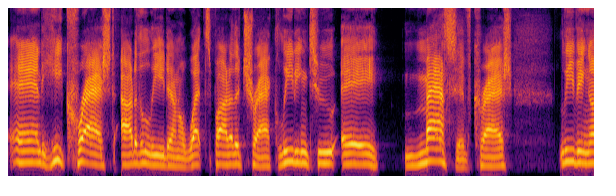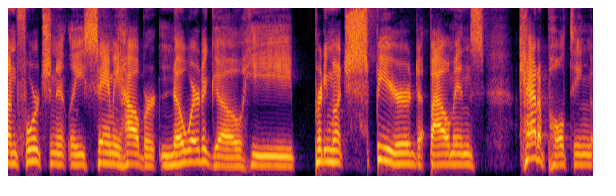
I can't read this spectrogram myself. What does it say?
and he crashed out of the lead on a wet spot of the track, leading to a massive crash, leaving, unfortunately, Sammy Halbert nowhere to go. He pretty much speared Bauman's catapulting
